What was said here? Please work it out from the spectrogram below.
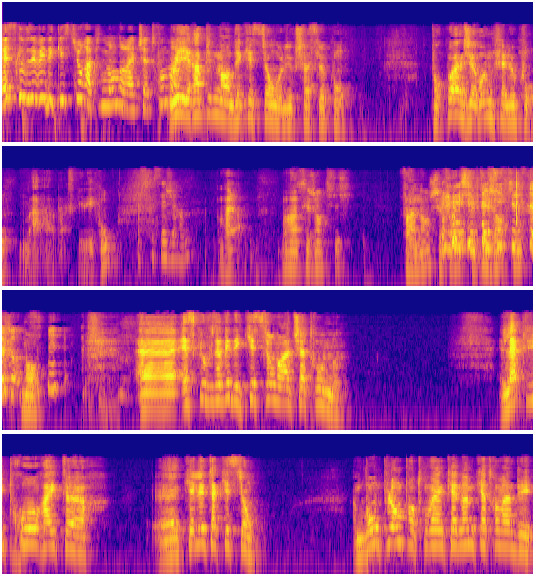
est-ce que vous avez des questions rapidement dans la chatroom Oui, rapidement, des questions au lieu que je fasse le con. Pourquoi Jérôme fait le con? Bah, parce qu'il est con. Parce que c'est Jérôme. Voilà. Oh, c'est gentil. Enfin, non, je sais pas Je sais pas si gentil. c'est très gentil. Bon. Euh, Est-ce que vous avez des questions dans la chatroom L'appli Pro Writer. Euh, quelle est ta question? Un bon plan pour trouver un Canon 80D.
